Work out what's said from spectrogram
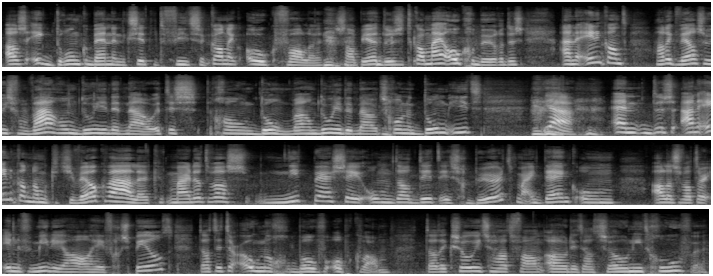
als ik dronken ben en ik zit op de fiets, dan kan ik ook vallen, snap je? Dus het kan mij ook gebeuren. Dus aan de ene kant had ik wel zoiets van, waarom doe je dit nou? Het is gewoon dom. Waarom doe je dit nou? Het is gewoon een dom iets. Ja, en dus aan de ene kant nam ik het je wel kwalijk. Maar dat was niet per se omdat dit is gebeurd. Maar ik denk om alles wat er in de familiehal heeft gespeeld, dat dit er ook nog bovenop kwam. Dat ik zoiets had van, oh, dit had zo niet gehoeven.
